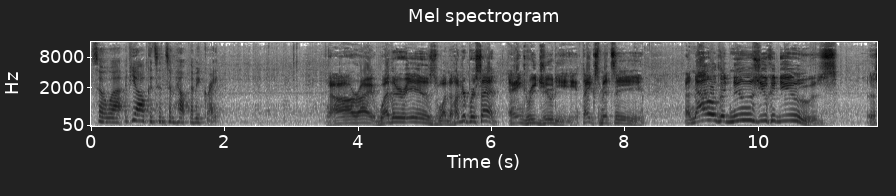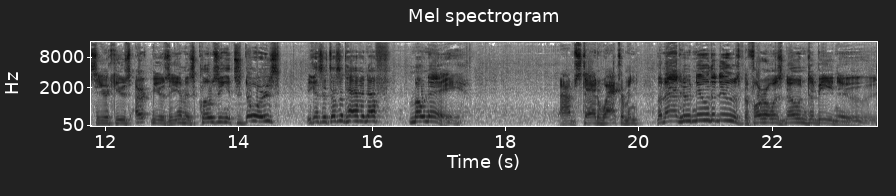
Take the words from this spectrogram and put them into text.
So uh, if y'all could send some help, that'd be great. All right, weather is 100% Angry Judy. Thanks, Mitzi. And now the news you could use. The Syracuse Art Museum is closing its doors because it doesn't have enough Monet. I'm Stan Wackerman, the man who knew the news before it was known to be news.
